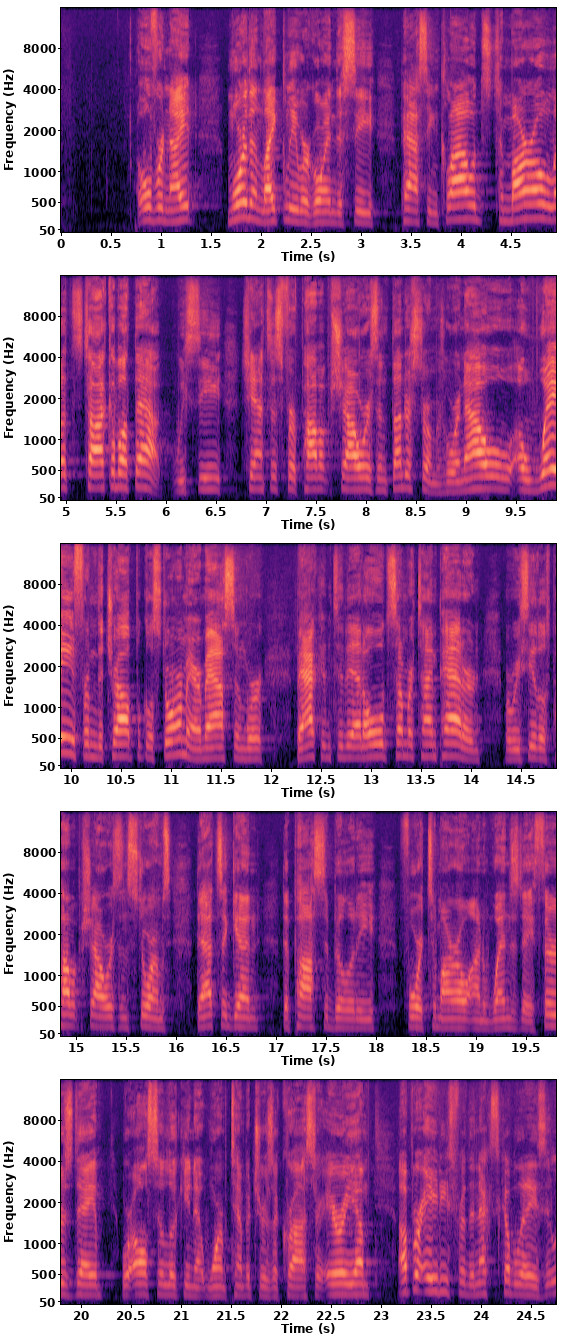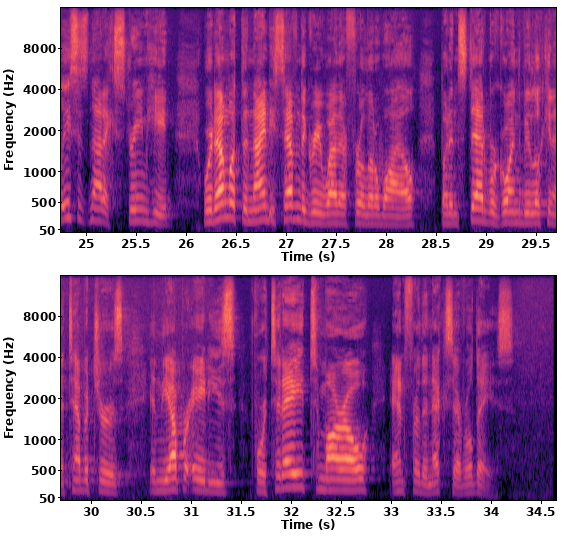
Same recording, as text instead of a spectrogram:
Overnight, more than likely we're going to see passing clouds. Tomorrow, let's talk about that. We see chances for pop up showers and thunderstorms. We're now away from the tropical storm air mass and we're back into that old summertime pattern where we see those pop up showers and storms. That's again the possibility for tomorrow on Wednesday. Thursday, we're also looking at warm temperatures across our area. Upper 80s for the next couple of days. At least it's not extreme heat. We're done with the 97 degree weather for a little while, but instead we're going to be looking at temperatures in the upper 80s for today, tomorrow, and for the next several days.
